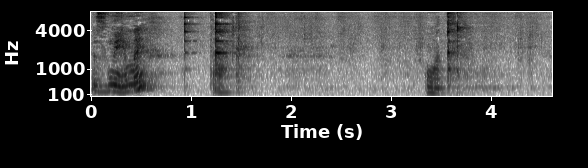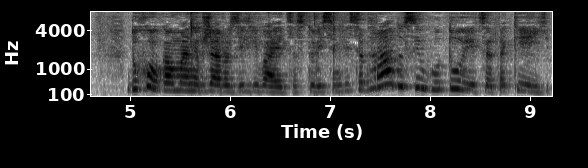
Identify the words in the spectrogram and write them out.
з ними. Так. От. Духовка в мене вже розігрівається 180 градусів, готується такий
